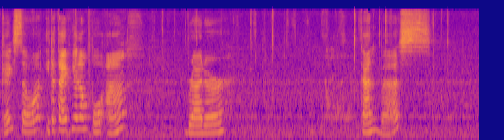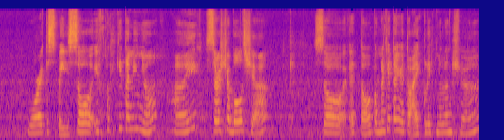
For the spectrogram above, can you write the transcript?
Okay, so, itatype nyo lang po ang brother canvas workspace. So, if makikita ninyo, ay searchable siya. So, ito, pag nakita nyo ito, ay click nyo lang siya.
